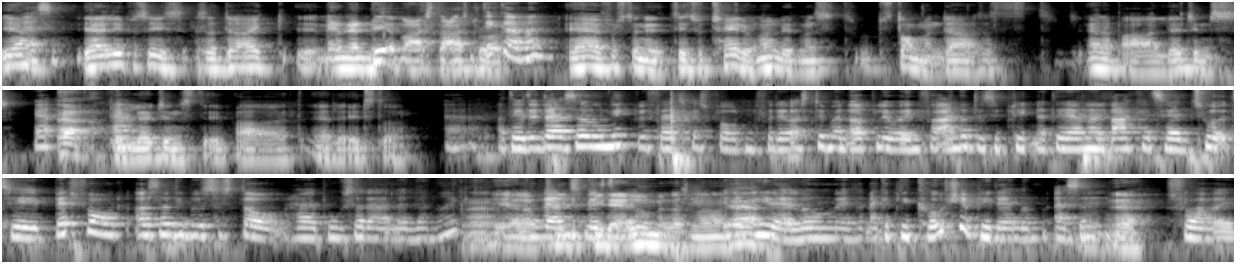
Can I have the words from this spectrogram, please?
Ja, altså. ja, lige præcis. Altså, der er ikke, men man bliver bare starstruck. Det gør man. Ja, fuldstændig. Det er totalt underligt. Man står man der, og så er der bare legends. Ja. ja. Det er legends, det er bare alle et sted. Ja. Og det er det, der er så unikt ved falskersporten, for det er også det, man oplever inden for andre discipliner, det er, at man bare kan tage en tur til Bedford, og så lige pludselig så står Hayabusa der eller andet, ikke? Ja, eller Pete, Pete Allum eller sådan noget. Eller ja. Pete Allum. Man kan blive coach af Pete Allum, altså mm. ja. for øh,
